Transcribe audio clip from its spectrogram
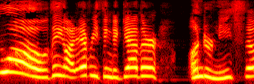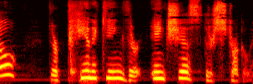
whoa, they got everything together. Underneath, though, they're panicking, they're anxious, they're struggling.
